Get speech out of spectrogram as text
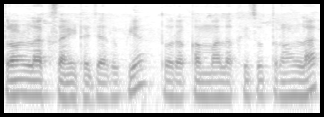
ત્રણ લાખ સાહીઠ હજાર રૂપિયા. તો રકમમાં લખીશું ત્રણ લાખ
